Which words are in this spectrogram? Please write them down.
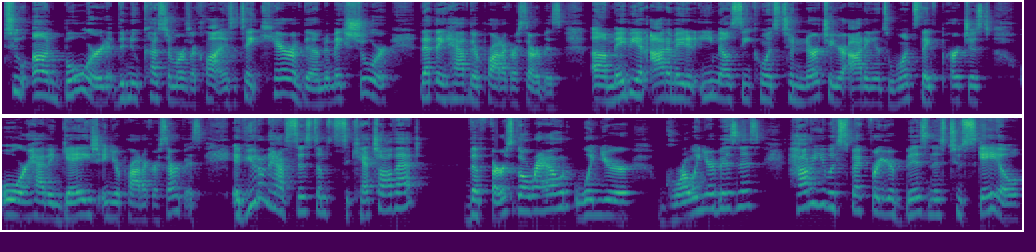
to onboard the new customers or clients, to take care of them, to make sure that they have their product or service. Uh, maybe an automated email sequence to nurture your audience once they've purchased or have engaged in your product or service. If you don't have systems to catch all that, the first go round when you're growing your business, how do you expect for your business to scale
